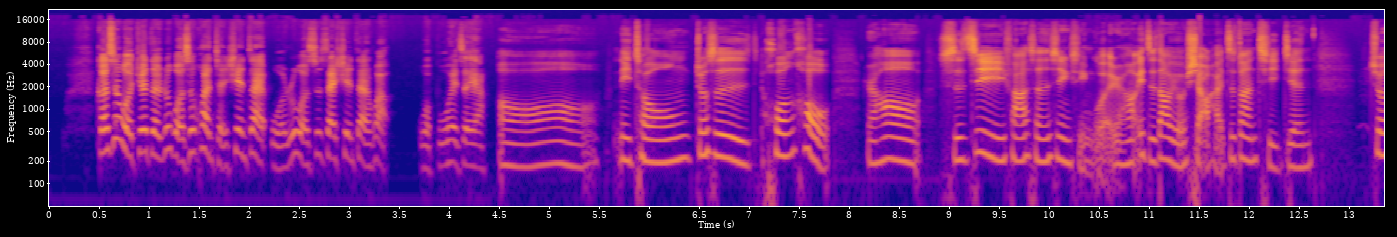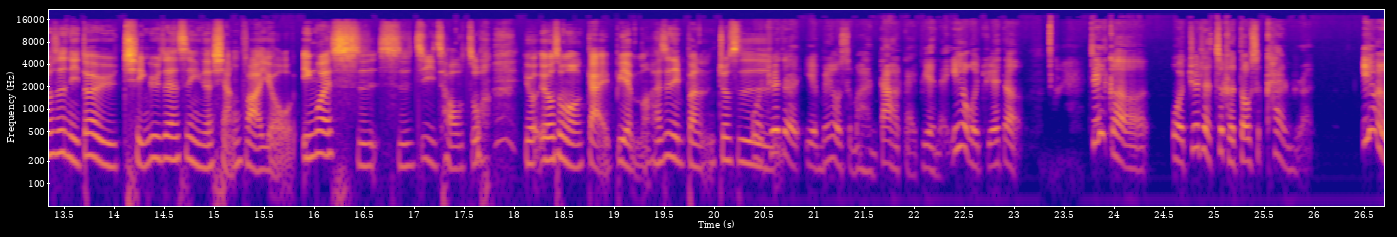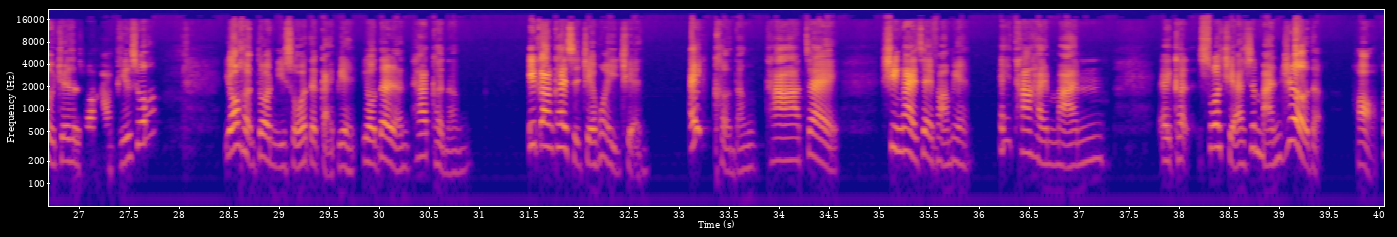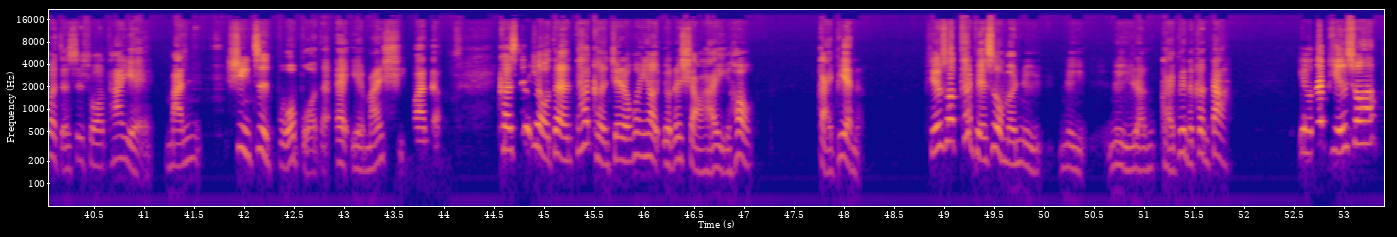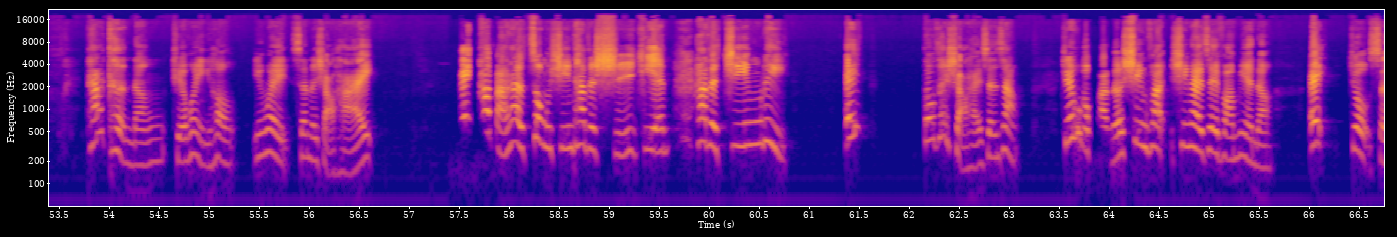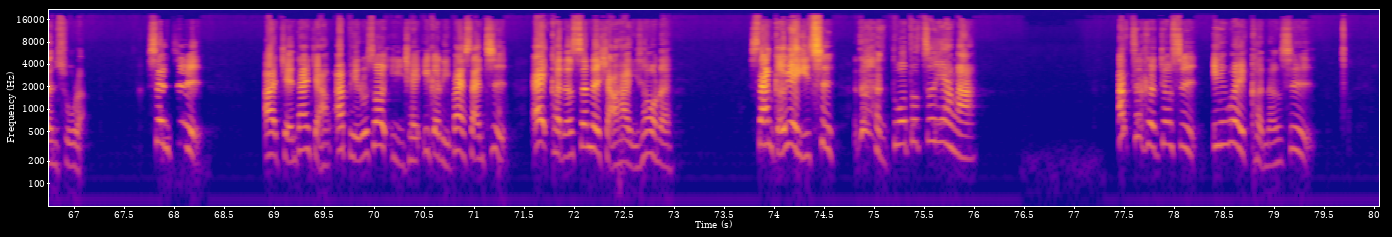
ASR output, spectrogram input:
可是我觉得如果是换成现在，我如果是在现在的话。我不会这样哦。你从就是婚后，然后实际发生性行为，然后一直到有小孩这段期间，就是你对于情欲这件事情的想法有因为实实际操作有有什么改变吗？还是你本就是？我觉得也没有什么很大的改变的，因为我觉得这个，我觉得这个都是看人，因为我觉得说好，比如说有很多你所谓的改变，有的人他可能一刚开始结婚以前。可能他在性爱这方面，哎，他还蛮，哎，可说起来是蛮热的，好，或者是说他也蛮兴致勃勃的，哎，也蛮喜欢的。可是有的人，他可能结了婚以后，有了小孩以后，改变了。比如说，特别是我们女女女人，改变的更大。有的，比如说，他可能结婚以后，因为生了小孩，哎，他把他的重心、他的时间、他的精力。都在小孩身上，结果反而性犯性爱这方面呢，哎，就生疏了，甚至啊，简单讲啊，比如说以前一个礼拜三次，哎，可能生了小孩以后呢，三个月一次，这很多都这样啊，啊，这个就是因为可能是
